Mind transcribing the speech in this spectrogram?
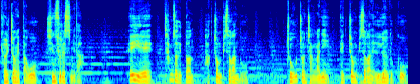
결정했다고 진술했습니다. 회의에 참석했던 박 전 비서관도 조국 전 장관이 백 전 비서관의 의견을 듣고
